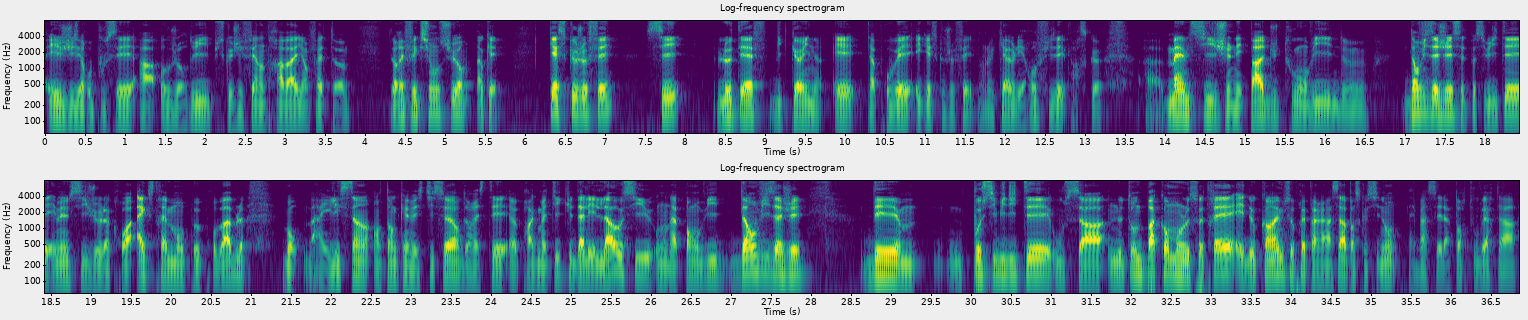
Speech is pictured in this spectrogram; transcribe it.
et les ai repoussés à aujourd'hui, puisque j'ai fait un travail en fait de réflexion sur, ok, qu'est-ce que je fais si l'ETF Bitcoin est approuvé, et qu'est-ce que je fais dans le cas où il est refusé, parce que même si je n'ai pas du tout envie de d'envisager cette possibilité, et même si je la crois extrêmement peu probable, bon, bah, il est sain en tant qu'investisseur de rester euh, pragmatique, d'aller là aussi où on n'a pas envie d'envisager des euh, possibilités où ça ne tourne pas comme on le souhaiterait, et de quand même se préparer à ça, parce que sinon, eh ben, c'est la porte ouverte à...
